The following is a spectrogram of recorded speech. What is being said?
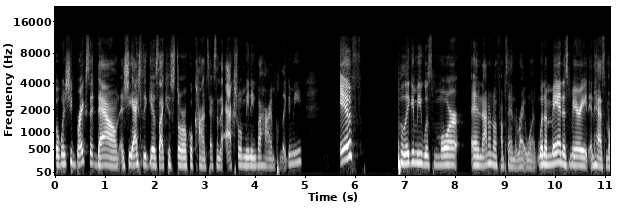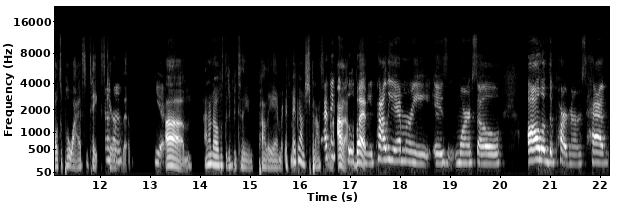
But when she breaks it down and she actually gives like historical context and the actual meaning behind polygamy, if polygamy was more, and I don't know if I'm saying the right one, when a man is married and has multiple wives and takes uh-huh. care of uh-huh. them. Yeah. Um, I don't know if it's the difference between polyamory. If maybe I'm just pronouncing. I think I don't know, but polyamory is more so all of the partners have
